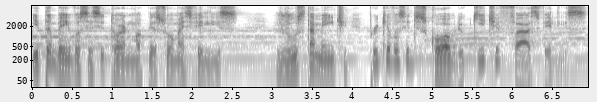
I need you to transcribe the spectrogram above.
e também você se torna uma pessoa mais feliz, justamente porque você descobre o que te faz feliz.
